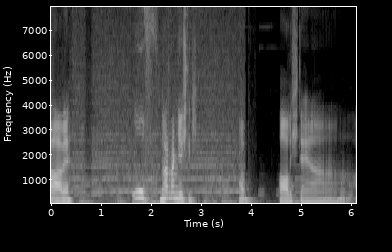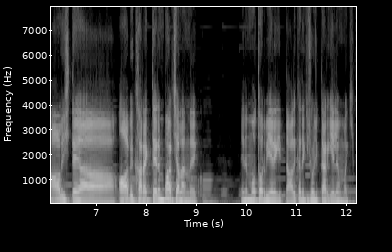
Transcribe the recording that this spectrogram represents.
Abi. Of nereden geçtik? Abi al işte ya. Al işte ya. Abi karakterim parçalandı. Benim motor bir yere gitti. Arkadaki çocuklar gelin bakayım.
